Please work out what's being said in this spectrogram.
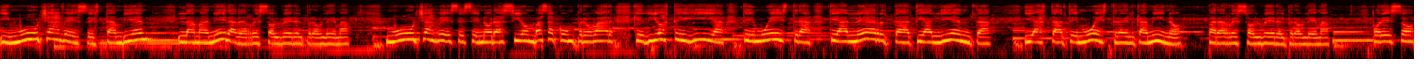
y muchas veces también la manera de resolver el problema. Muchas veces en oración vas a comprobar que Dios te guía, te muestra, te alerta, te alienta y hasta te muestra el camino para resolver el problema. Por eso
